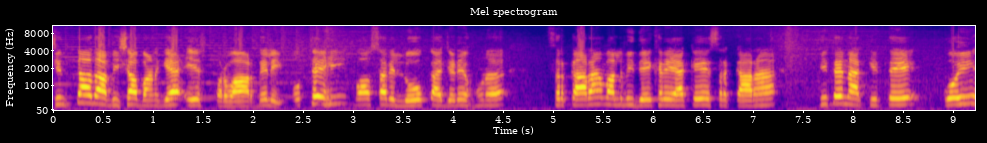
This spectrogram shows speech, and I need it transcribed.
ਚਿੰਤਾ ਦਾ ਵਿਸ਼ਾ ਬਣ ਗਿਆ ਇਸ ਪਰਿਵਾਰ ਦੇ ਲਈ। ਉੱਥੇ ਹੀ ਬਹੁਤ ਸਾਰੇ ਲੋਕ ਆ ਜਿਹੜੇ ਹੁਣ ਸਰਕਾਰਾਂ ਵੱਲ ਵੀ ਦੇਖ ਰਹੇ ਆ ਕਿ ਸਰਕਾਰਾਂ ਕਿਤੇ ਨਾ ਕਿਤੇ ਕੋਈ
